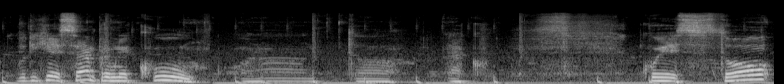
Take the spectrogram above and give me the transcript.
Dopodiché sempre un EQ questo.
